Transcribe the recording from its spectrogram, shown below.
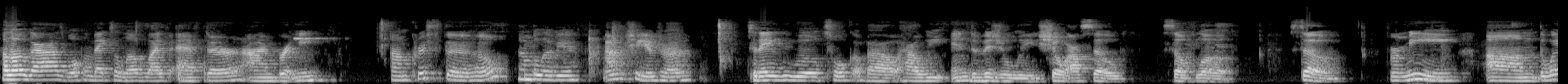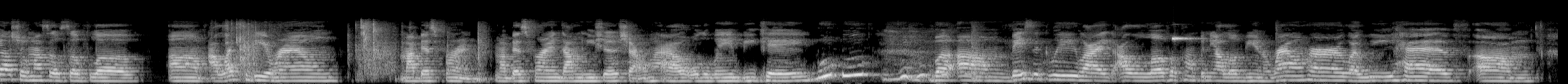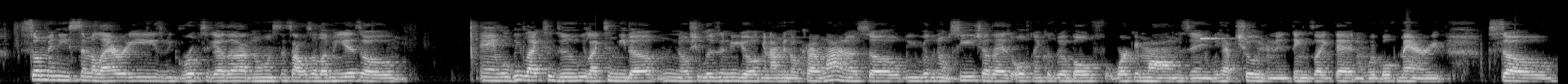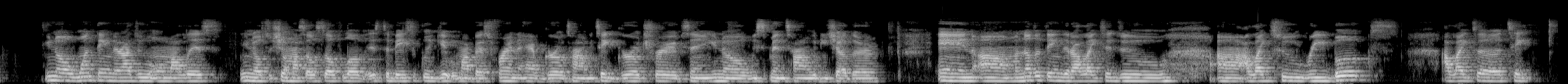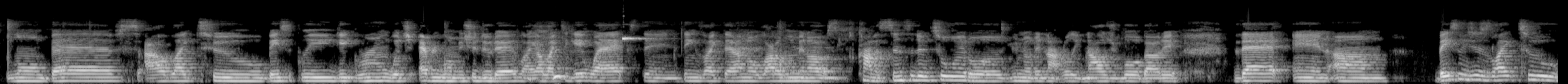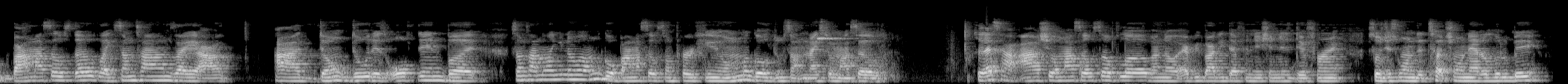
Hello, guys. Welcome back to Love Life After. I'm Brittany. I'm Crystal. I'm Bolivia. I'm Chandra. Today, we will talk about how we individually show ourselves self love. So, for me, um, the way I show myself self love, um, I like to be around my best friend, my best friend Dominisha, shouting her out all the way in BK. Whoop, whoop. but um, basically, like I love her company. I love being around her. Like we have um, so many similarities. We grew up together. I've known her since I was 11 years old. And what we like to do, we like to meet up. You know, she lives in New York and I'm in North Carolina, so we really don't see each other as often because we're both working moms and we have children and things like that, and we're both married. So, you know, one thing that I do on my list you know, to show myself self love is to basically get with my best friend and have girl time. We take girl trips and, you know, we spend time with each other. And um, another thing that I like to do, uh, I like to read books. I like to take long baths. I like to basically get groomed, which every woman should do that. Like I like to get waxed and things like that. I know a lot of women are kind of sensitive to it or, you know, they're not really knowledgeable about it. That and um basically just like to buy myself stuff. Like sometimes I, I I don't do it as often, but sometimes I'm like, you know I'm gonna go buy myself some perfume. I'm gonna go do something nice for myself. So that's how I show myself self love. I know everybody definition is different. So just wanted to touch on that a little bit.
